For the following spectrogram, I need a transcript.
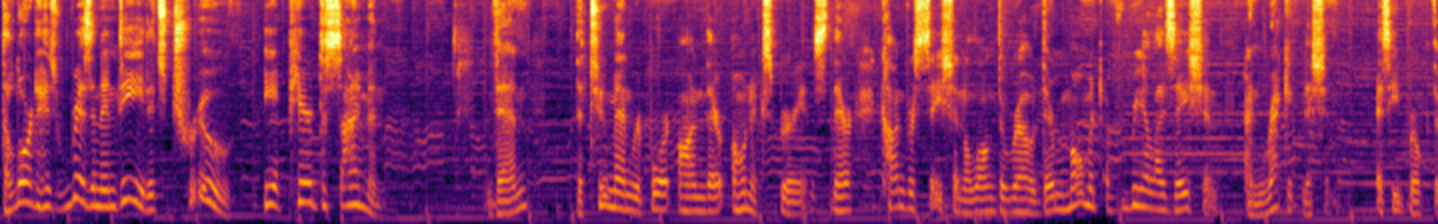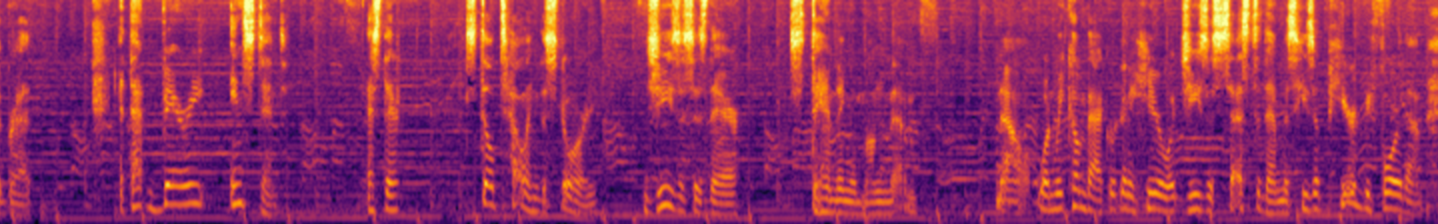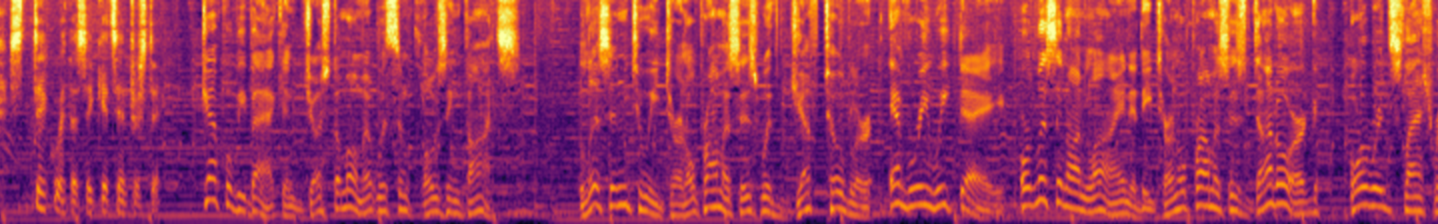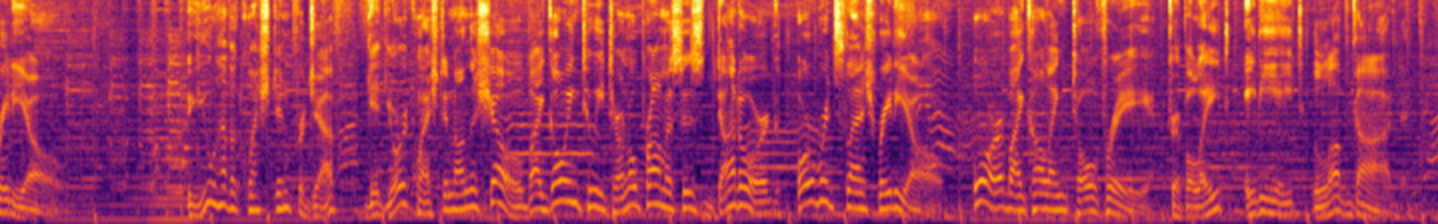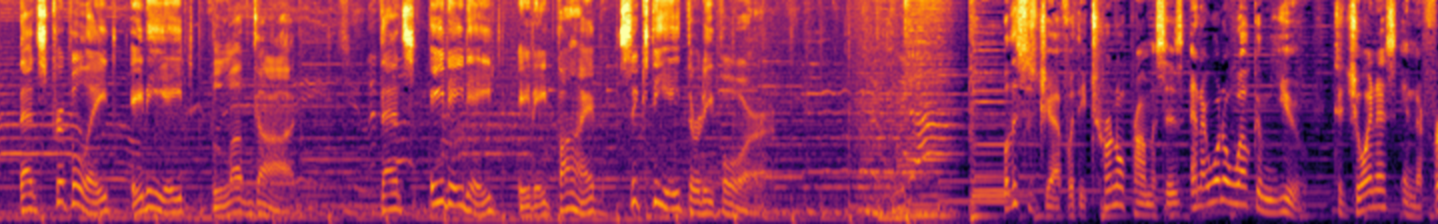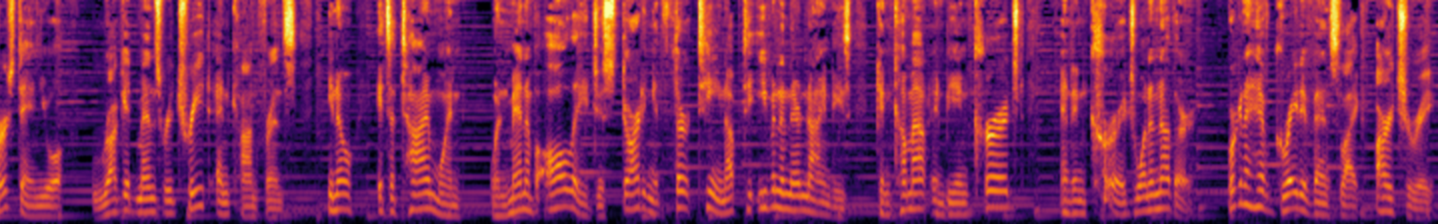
The Lord has risen indeed, it's true. He appeared to Simon. Then the two men report on their own experience, their conversation along the road, their moment of realization and recognition as he broke the bread. At that very instant, as they're still telling the story, Jesus is there standing among them. Now, when we come back, we're going to hear what Jesus says to them as he's appeared before them. Stick with us, it gets interesting. Jeff will be back in just a moment with some closing thoughts. Listen to Eternal Promises with Jeff Tobler every weekday or listen online at eternalpromises.org forward slash radio. Do you have a question for Jeff? Get your question on the show by going to eternalpromises.org forward slash radio or by calling toll free 888 Love God. That's 888 Love God. That's 888 885 6834. Well, this is Jeff with Eternal Promises, and I want to welcome you to join us in the first annual Rugged Men's Retreat and Conference. You know, it's a time when when men of all ages, starting at 13 up to even in their 90s, can come out and be encouraged and encourage one another. We're going to have great events like archery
